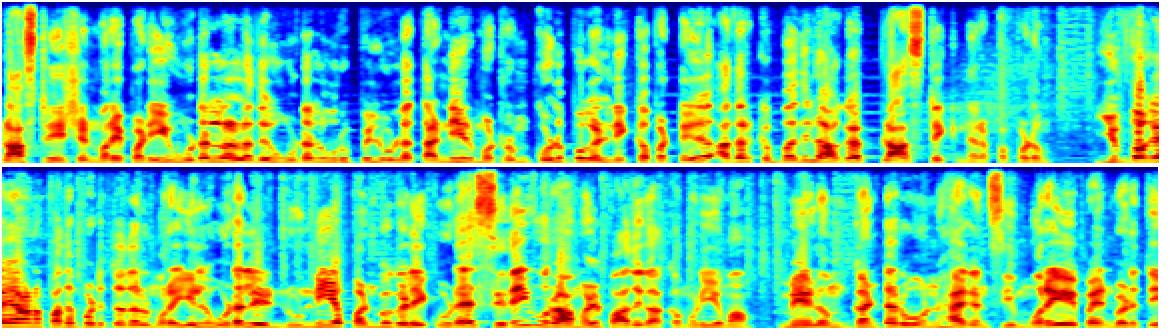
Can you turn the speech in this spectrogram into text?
பிளாஸ்டினேஷன் முறைப்படி உடல் அல்லது உடல் உறுப்பில் உள்ள தண்ணீர் மற்றும் கொழுப்புகள் நீக்கப்பட்டு அதற்கு பதிலாக பிளாஸ்டிக் நிரப்பப்படும். இவ்வகையான பதப்படுத்துதல் முறையில் உடலின் நுண்ணிய பண்புகளை கூட சிதைவுறாமல் பாதுகாக்க முடியுமாம். மேலும் கண்டர் ஓன் ஹேகன்ஸ் இம்முறையை பயன்படுத்தி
